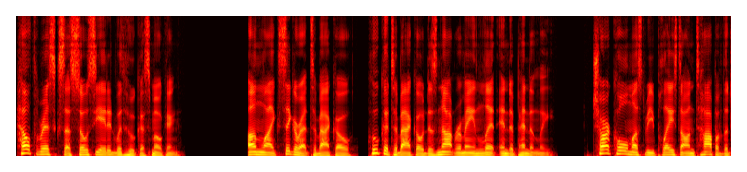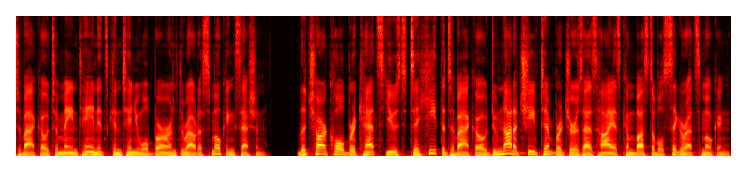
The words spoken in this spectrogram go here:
Health risks associated with hookah smoking. Unlike cigarette tobacco, hookah tobacco does not remain lit independently. Charcoal must be placed on top of the tobacco to maintain its continual burn throughout a smoking session. The charcoal briquettes used to heat the tobacco do not achieve temperatures as high as combustible cigarette smoking.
